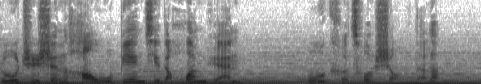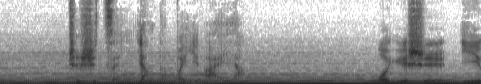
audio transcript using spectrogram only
如置身毫无边际的荒原，无可措手的了。这是怎样的悲哀呀！我于是以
